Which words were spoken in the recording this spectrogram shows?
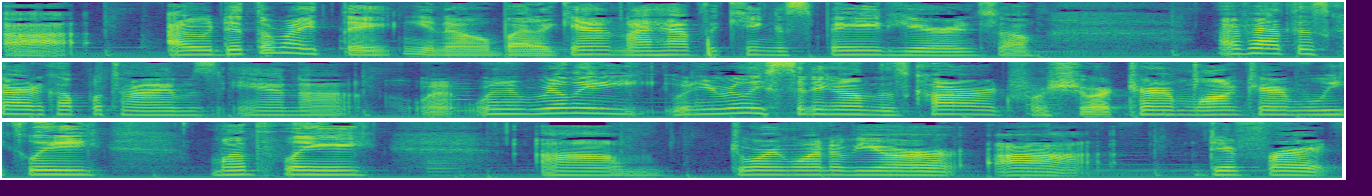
uh, I did the right thing, you know, but again, I have the king of spade here, and so I've had this card a couple times, and uh, when when it really when you're really sitting on this card for short term, long term, weekly, monthly, um, during one of your uh, different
